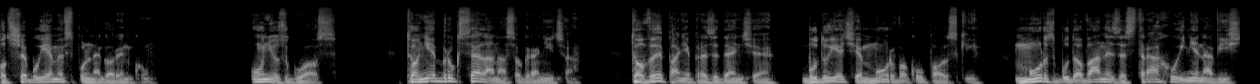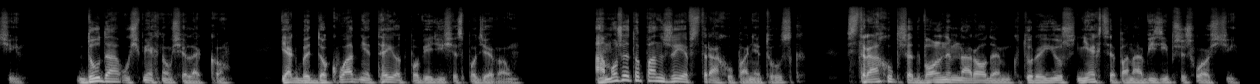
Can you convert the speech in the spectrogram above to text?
potrzebujemy wspólnego rynku. Uniósł głos. To nie Bruksela nas ogranicza. To wy, panie prezydencie, budujecie mur wokół Polski. Mur zbudowany ze strachu i nienawiści. Duda uśmiechnął się lekko, jakby dokładnie tej odpowiedzi się spodziewał. A może to pan żyje w strachu, panie Tusk? Strachu przed wolnym narodem, który już nie chce pana wizji przyszłości.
